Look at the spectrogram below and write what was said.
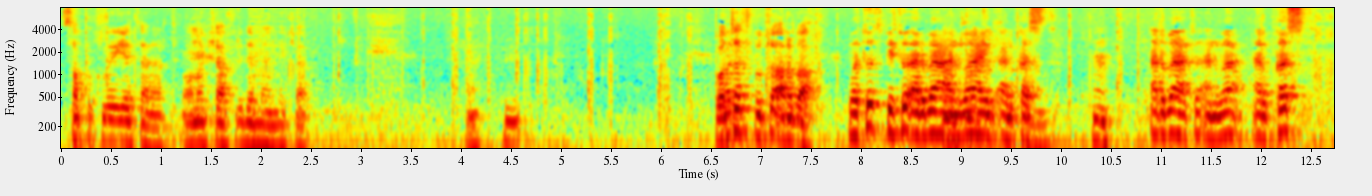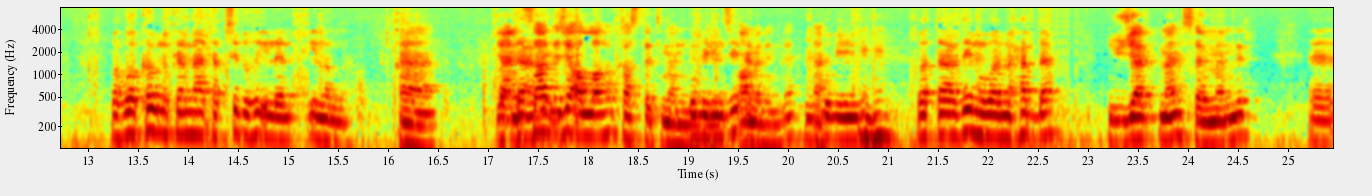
Sapıklığı yeter artık. Ona kafir demeyen de kafir. وتثبت أربع وتثبت أربع نعم، أنواع وتثبت القصد مم. أربعة أنواع القصد ve huve kavnuke ma taksiduhu illallah. He. Yani sadece Allah'ı kastetmen bu birinci amelinde. Hı, bu birinci. Ve ta'zimu vel muhabbe yüceltmen, sevmendir. Ee,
